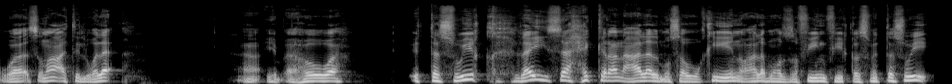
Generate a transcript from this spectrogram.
وصناعة الولاء. يبقى هو التسويق ليس حكرا على المسوقين وعلى موظفين في قسم التسويق.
